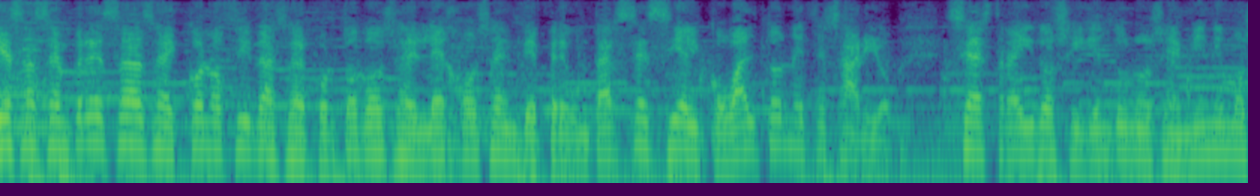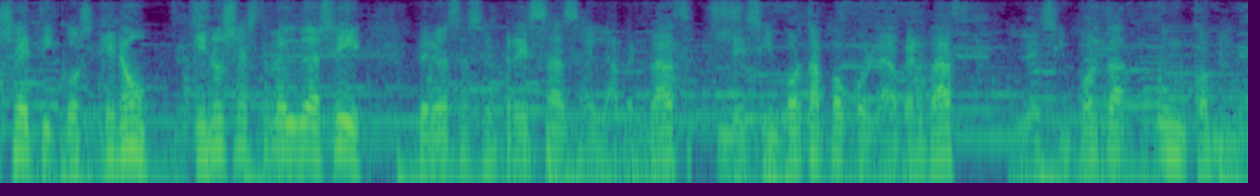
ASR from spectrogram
Y esas empresas eh, conocidas eh, por todos eh, lejos de preguntarse si el cobalto necesario se ha extraído siguiendo unos mínimos éticos, que no, que no se ha extraído así, pero a esas empresas la verdad les importa poco, la verdad les importa un comino.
